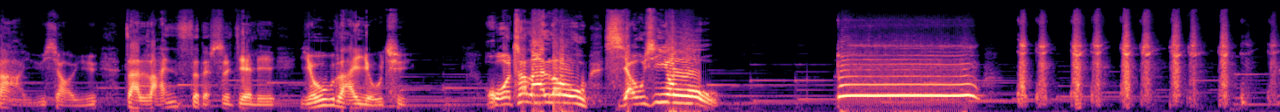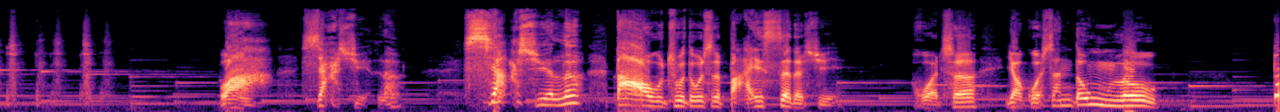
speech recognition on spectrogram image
大鱼小鱼在蓝色的世界里游来游去。火车来喽，小心哟！嘟！哇，下雪了，下雪了，到处都是白色的雪。火车要过山洞喽！嘟！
